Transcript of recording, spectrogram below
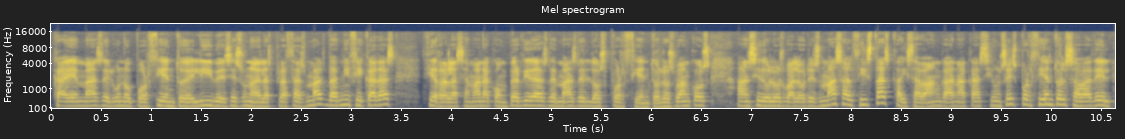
cae más del 1%. El IBEX es una de las plazas más damnificadas, cierra la semana con pérdidas de más del 2%. Los bancos han sido los valores más alcistas. CaixaBank gana casi un 6%, el Sabadell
